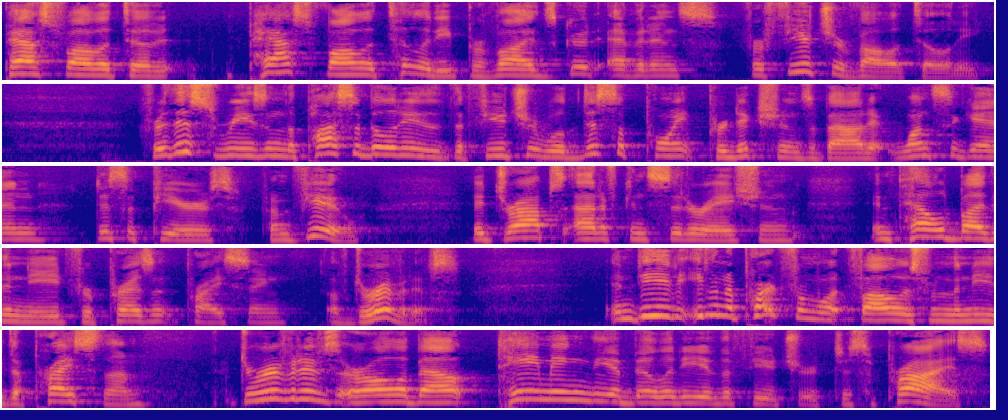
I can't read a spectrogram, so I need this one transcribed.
past volatility, past volatility provides good evidence for future volatility. For this reason, the possibility that the future will disappoint predictions about it once again disappears from view. It drops out of consideration, impelled by the need for present pricing of derivatives. Indeed, even apart from what follows from the need to price them, derivatives are all about taming the ability of the future to surprise,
